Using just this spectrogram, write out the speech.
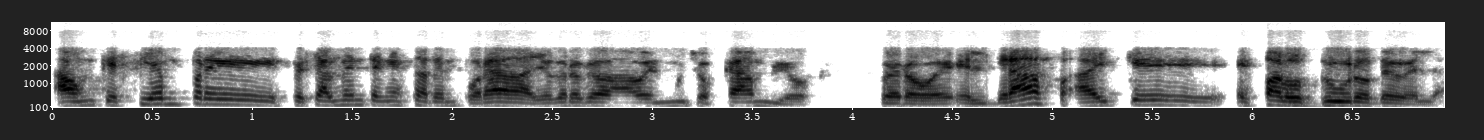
aunque siempre, especialmente en esta temporada, yo creo que va a haber muchos cambios, pero el draft hay que, es para los duros de verdad.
